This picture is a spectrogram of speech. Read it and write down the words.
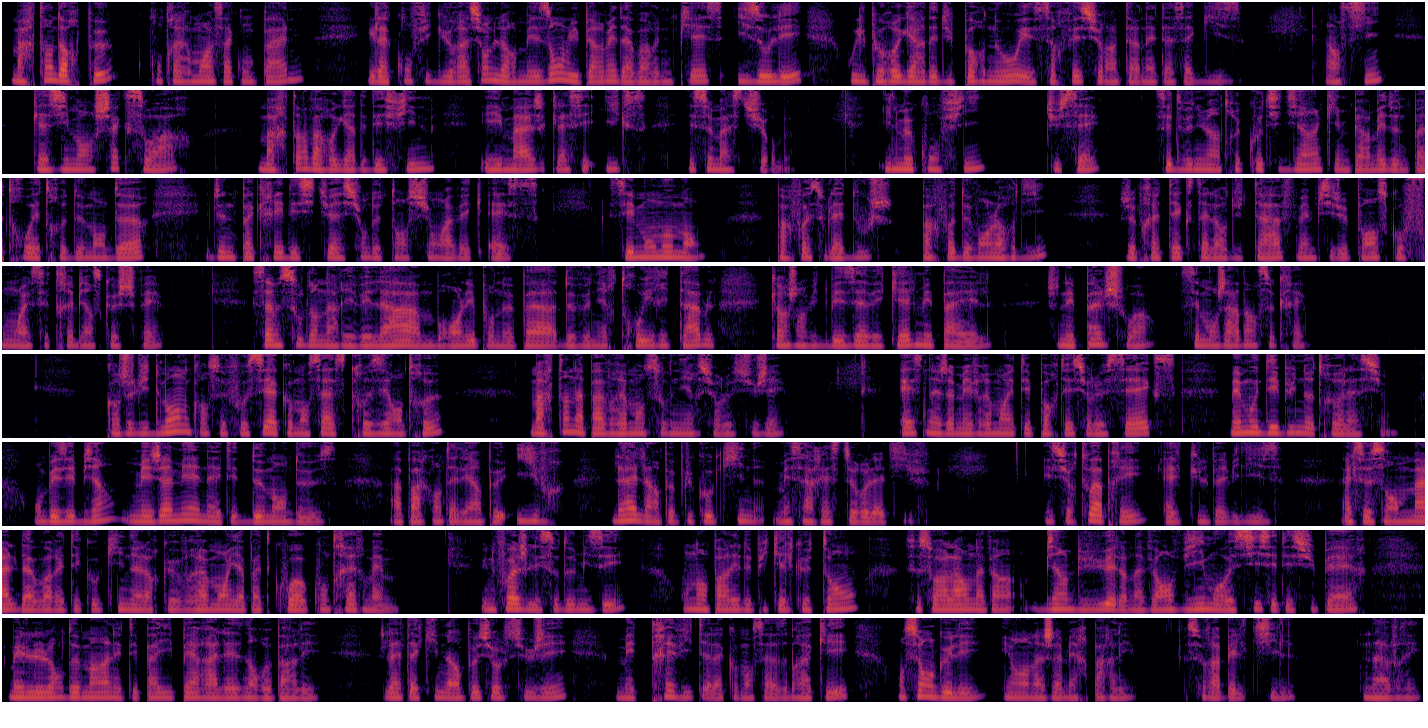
Martin dort peu, contrairement à sa compagne, et la configuration de leur maison lui permet d'avoir une pièce isolée où il peut regarder du porno et surfer sur Internet à sa guise. Ainsi, quasiment chaque soir, Martin va regarder des films et images classées X et se masturbe. Il me confie Tu sais, c'est devenu un truc quotidien qui me permet de ne pas trop être demandeur et de ne pas créer des situations de tension avec S. C'est mon moment, parfois sous la douche, parfois devant l'ordi, je prétexte alors du taf, même si je pense qu'au fond, elle sait très bien ce que je fais. Ça me saoule d'en arriver là, à me branler pour ne pas devenir trop irritable quand j'ai envie de baiser avec elle, mais pas elle. Je n'ai pas le choix, c'est mon jardin secret. Quand je lui demande quand ce fossé a commencé à se creuser entre eux, Martin n'a pas vraiment de souvenir sur le sujet. S n'a jamais vraiment été portée sur le sexe, même au début de notre relation. On baisait bien, mais jamais elle n'a été demandeuse, à part quand elle est un peu ivre. Là, elle est un peu plus coquine, mais ça reste relatif. Et surtout après, elle culpabilise. Elle se sent mal d'avoir été coquine alors que vraiment il n'y a pas de quoi, au contraire même. Une fois, je l'ai sodomisée. On en parlait depuis quelque temps. Ce soir-là, on avait bien bu, elle en avait envie, moi aussi, c'était super. Mais le lendemain, elle n'était pas hyper à l'aise d'en reparler. Je la taquine un peu sur le sujet, mais très vite, elle a commencé à se braquer. On s'est engueulé et on n'en a jamais reparlé. Se rappelle-t-il? Navré.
